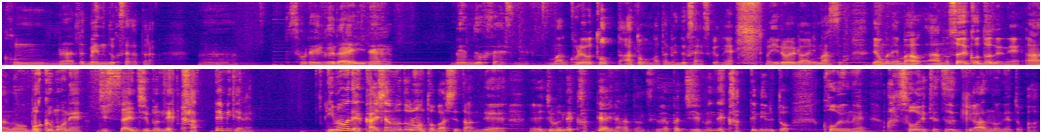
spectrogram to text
こんなめんどくさかったら。うん。それぐらいねめんどくさいですね。まあ、これを取った後もまためんどくさいんですけどね。まあ、いろいろありますわ。でもね、まあ、あの、そういうことでね、あの、僕もね、実際自分で買ってみてね、今まで会社のドローン飛ばしてたんで、えー、自分で買ってはいなかったんですけど、やっぱ自分で買ってみると、こういうね、あ、そういう手続きがあるのねとか、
